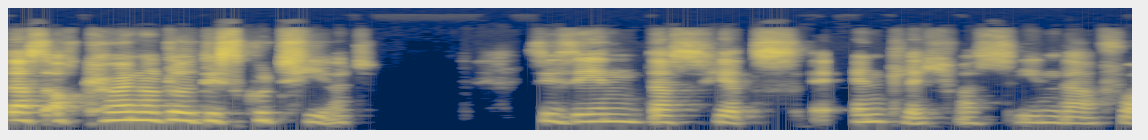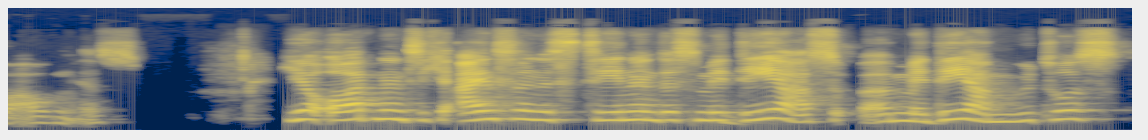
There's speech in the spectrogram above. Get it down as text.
das auch Kernodle diskutiert. Sie sehen das jetzt endlich, was Ihnen da vor Augen ist. Hier ordnen sich einzelne Szenen des äh, Medea-Mythos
